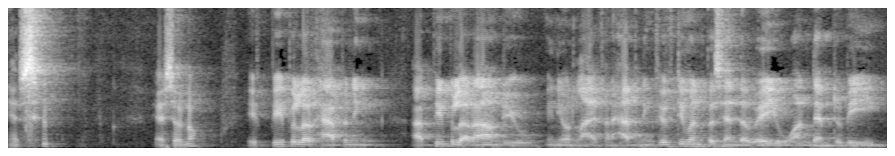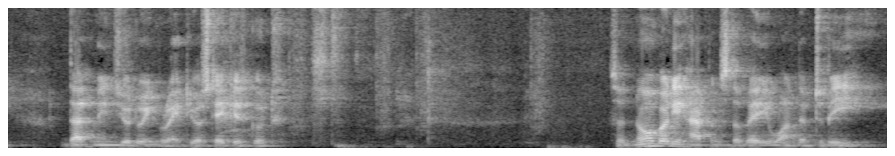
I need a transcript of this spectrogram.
Yes Yes or no? If people are happening, uh, people around you in your life are happening fifty-one percent the way you want them to be, that means you're doing great, your stake is good. So nobody happens the way you want them to be.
